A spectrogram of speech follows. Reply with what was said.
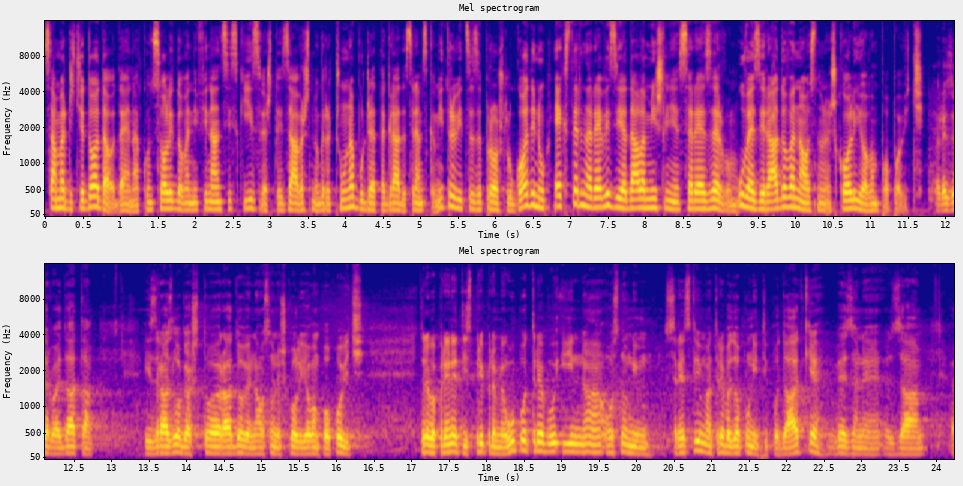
Samadžić je dodao da je na konsolidovani finansijski izveštaj završnog računa budžeta grada Sremska Mitrovica za prošlu godinu eksterna revizija dala mišljenje sa rezervom u vezi radova na osnovnoj školi Jovan Popović. Rezerva je data iz razloga što radove na osnovnoj školi Jovan Popović treba preneti iz pripreme u upotrebu i na osnovnim sredstvima treba dopuniti podatke vezane za e,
